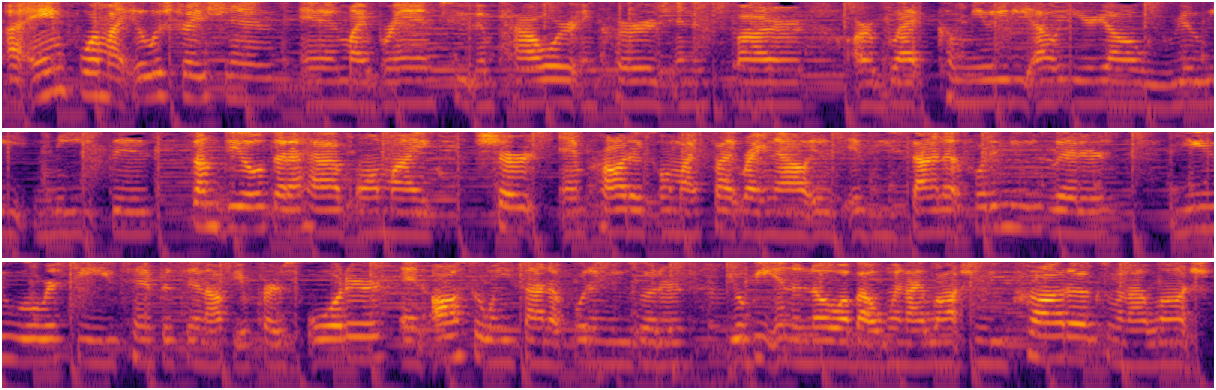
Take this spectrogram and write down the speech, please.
I aim for my illustrations and my brand to empower, encourage, and inspire our black community out here, y'all. We really need this. Some deals that I have on my shirts and products on my site right now is if you sign up for the newsletters, you will receive 10% off your first order. And also when you sign up for the newsletter, you'll be in the know about when I launch new products, when I launch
